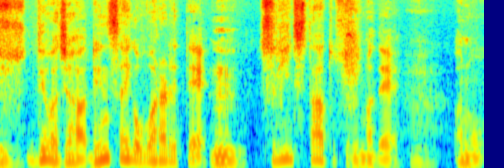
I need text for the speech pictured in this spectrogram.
ではじゃあ、連載が終わられて、うん。次スタートするまで、あの、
